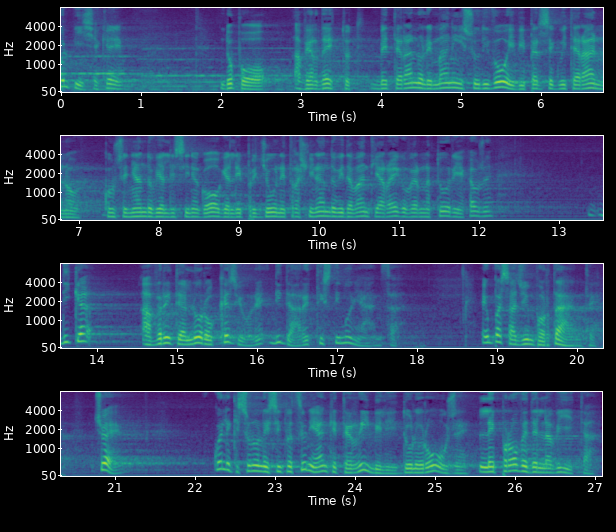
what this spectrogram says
colpisce che dopo aver detto metteranno le mani su di voi, vi perseguiteranno, consegnandovi alle sinagoghe, alle prigioni, trascinandovi davanti a re, governatori e cause, dica avrete allora occasione di dare testimonianza. È un passaggio importante, cioè quelle che sono le situazioni anche terribili, dolorose, le prove della vita,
